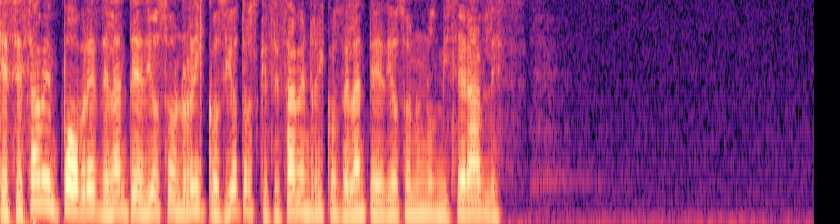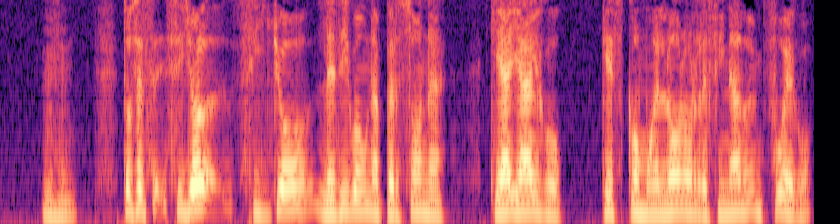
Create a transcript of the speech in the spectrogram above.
que se saben pobres delante de Dios son ricos y otros que se saben ricos delante de Dios son unos miserables. Entonces, si yo, si yo le digo a una persona que hay algo que es como el oro refinado en fuego.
